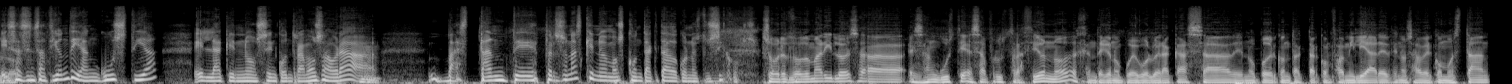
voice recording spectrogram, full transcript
Esa sensación de angustia en la que nos encontramos ahora. Mm bastantes personas que no hemos contactado con nuestros hijos. Sobre todo, Marilo, esa, esa angustia, esa frustración, ¿no? De gente que no puede volver a casa, de no poder contactar con familiares, de no saber cómo están.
